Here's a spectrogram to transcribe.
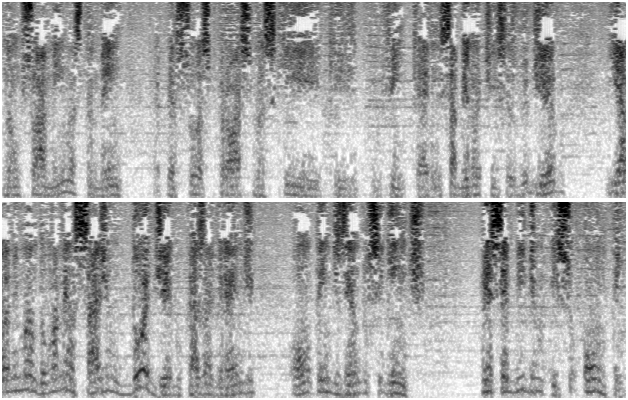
não só a mim, mas também é, pessoas próximas que, que, enfim, querem saber notícias do Diego. E ela me mandou uma mensagem do Diego Casagrande ontem dizendo o seguinte: recebi de, isso ontem,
